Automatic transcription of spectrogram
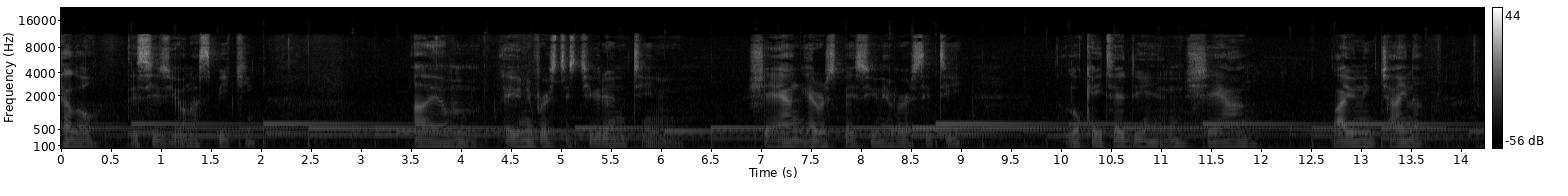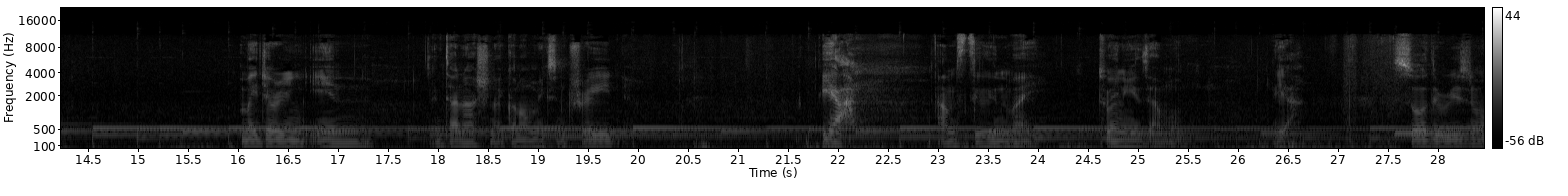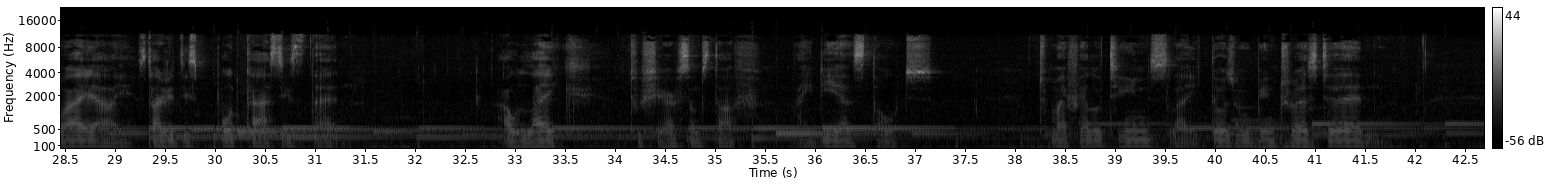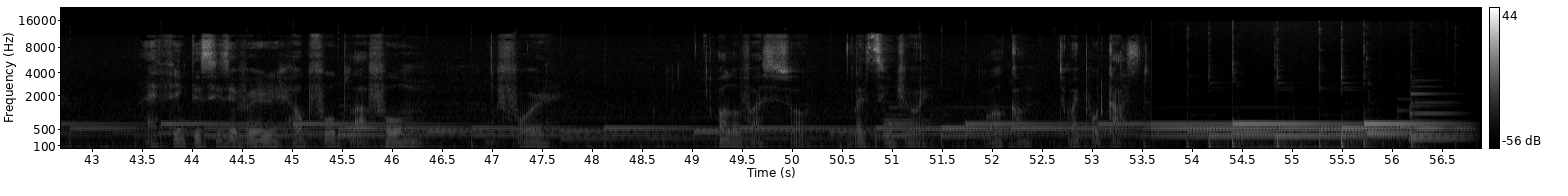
Hello, this is Yona speaking. I am a university student in Shenyang Aerospace University, located in Shenyang, Liaoning, China, majoring in international economics and trade. Yeah, I'm still in my 20s. I'm on, yeah. So, the reason why I started this podcast is that I would like to share some stuff, ideas, thoughts to my fellow teens, like those who've been interested. I think this is a very helpful platform for all of us. So, let's enjoy. Welcome to my podcast.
